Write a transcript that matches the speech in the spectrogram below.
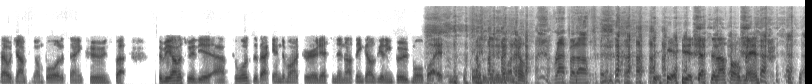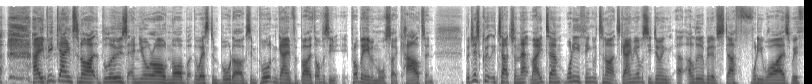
they were jumping on board and saying Coons, but to be honest with you, uh, towards the back end of my career at Essendon, I think I was getting booed more by Essendon supporters than anyone else. Wrap it up. yeah, just that's enough, old man. hey, big game tonight. The Blues and your old mob, the Western Bulldogs. Important game for both. Obviously, probably even more so Carlton. But just quickly touch on that, mate. Um, what do you think of tonight's game? You're obviously doing a, a little bit of stuff footy wise with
